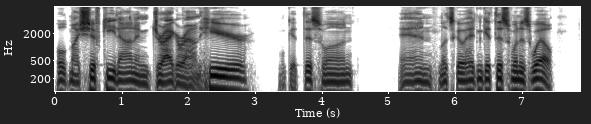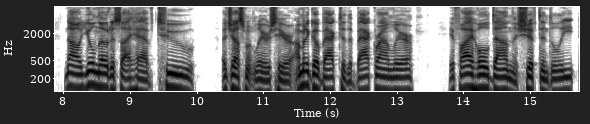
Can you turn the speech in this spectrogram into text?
Hold my shift key down and drag around here. We'll get this one. And let's go ahead and get this one as well. Now you'll notice I have two adjustment layers here. I'm going to go back to the background layer. If I hold down the shift and delete,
